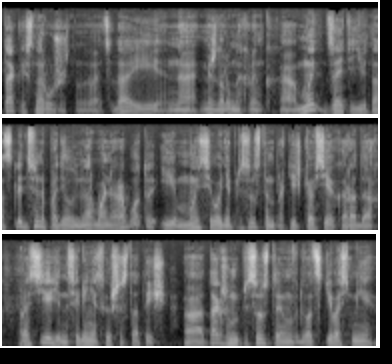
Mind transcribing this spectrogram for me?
так и снаружи, что называется, да, и на международных рынках. А мы за эти 19 лет действительно проделали нормальную работу, и мы сегодня присутствуем практически во всех городах России, где население свыше 100 тысяч. А также мы присутствуем в 28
